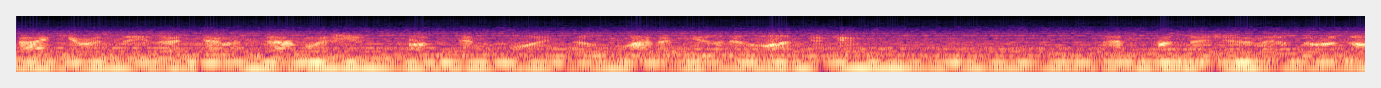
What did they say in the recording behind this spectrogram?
Accuracy that can establish up pinpoint of latitude and longitude. This precision is the result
